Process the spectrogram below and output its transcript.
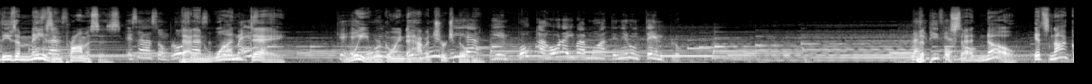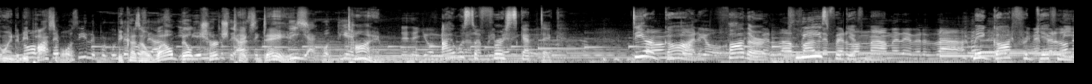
these amazing promises, that in one day we were going to have a church building. The people said, no, it's not going to be possible because a well built church takes days, time. I was the first skeptic. Dear God, Father, please forgive me. May God forgive me.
